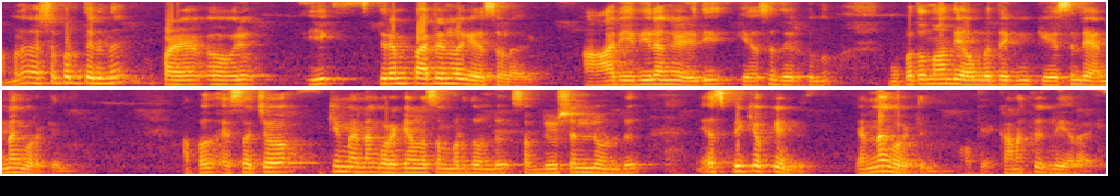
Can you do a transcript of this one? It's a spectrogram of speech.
നമ്മൾ നഷ്ടപ്പെടുത്തിരുന്ന് പഴയ ഒരു ഈ സ്ഥിരം പാറ്റേണുള്ള കേസുകളായിരിക്കും ആ രീതിയിൽ അങ്ങ് എഴുതി കേസ് തീർക്കുന്നു. മുപ്പത്തൊന്നാം തീയതി ആകുമ്പോഴത്തേക്കും കേസിന്റെ എണ്ണം കുറയ്ക്കുന്നു. അപ്പോൾ എസ് എച്ച് ഒക്കും എണ്ണം കുറയ്ക്കാനുള്ള സമ്മർദ്ദമുണ്ട്. സബ് ഡിവിഷനിലുണ്ട് എസ് പിക്കൊക്കെ ഉണ്ട്. എണ്ണം കുറയ്ക്കുന്നു. ഓക്കെ കണക്ക് ക്ലിയർ ആയി.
